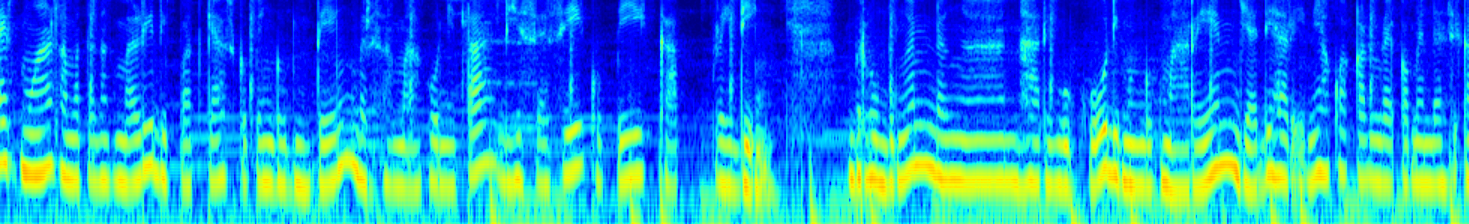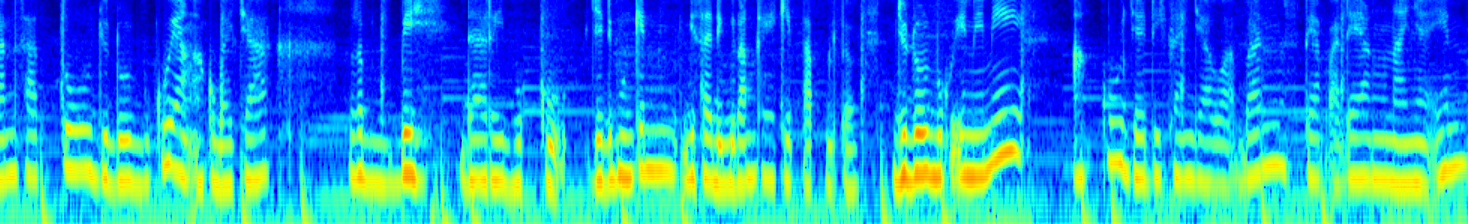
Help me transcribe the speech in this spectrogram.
Hai semua, selamat datang kembali di podcast Kuping Gunting bersama aku Nita di sesi Kupi Cup Reading. Berhubungan dengan hari buku di minggu kemarin, jadi hari ini aku akan merekomendasikan satu judul buku yang aku baca lebih dari buku. Jadi mungkin bisa dibilang kayak kitab gitu. Judul buku ini nih aku jadikan jawaban setiap ada yang nanyain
